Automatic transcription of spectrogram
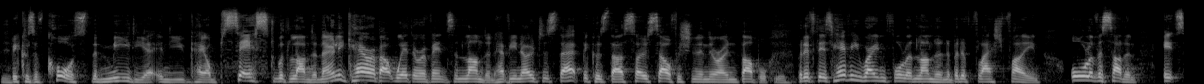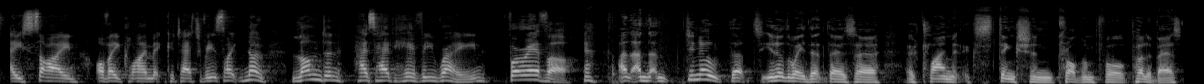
yeah. because, of course, the media in the UK obsessed with London. They only care about weather events in London. Have you noticed that? Because they're so selfish and in their own bubble. Yeah. But if there's heavy rainfall in London, a bit of flash flooding, all of a sudden it's a sign of a climate catastrophe. It's like, no, London has had heavy rain forever. Yeah, and, and, and, do you know that you know the way that there's a, a, climate extinction problem for polar bears?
